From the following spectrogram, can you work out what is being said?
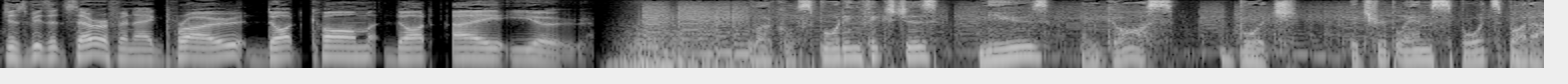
Just visit seraphinagpro.com.au. Local sporting fixtures, news, and goss. Butch, the Triple M sports spotter.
